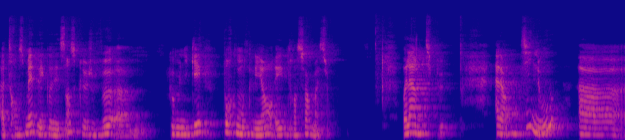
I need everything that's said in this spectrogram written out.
à transmettre les connaissances que je veux euh, communiquer pour que mon client ait une transformation? Voilà un petit peu. Alors, dis-nous, euh,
